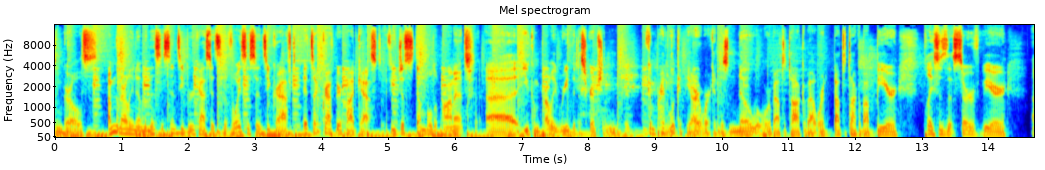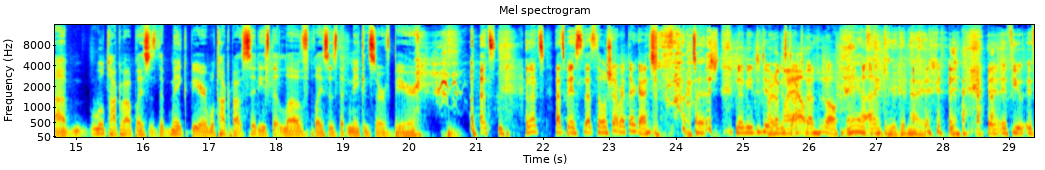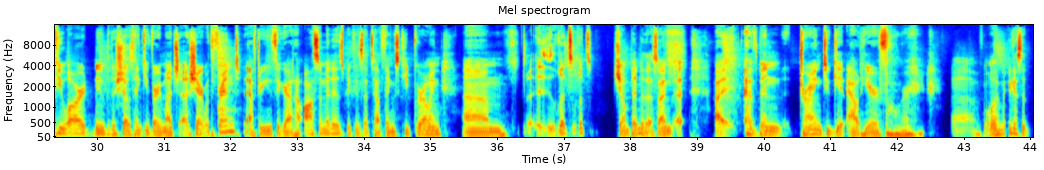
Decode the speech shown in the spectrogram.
boys and girls. I'm the Gnarly Gnome, and this is Cincy Brewcast. It's the voice of Cincy Craft. It's a craft beer podcast. If you just stumbled upon it, uh, you can probably read the description. You can probably look at the artwork and just know what we're about to talk about. We're about to talk about beer, places that serve beer, uh, we'll talk about places that make beer. We'll talk about cities that love places that make and serve beer. that's and that's that's based, that's the whole show right there, guys. That's it. no need to do Right it. We just talked alley. about it at all. And thank you. Good night. if you if you are new to the show, thank you very much. Uh, share it with a friend after you figure out how awesome it is, because that's how things keep growing. Um, uh, let's let's jump into this. I'm uh, I have been trying to get out here for. Uh, well, I guess it,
